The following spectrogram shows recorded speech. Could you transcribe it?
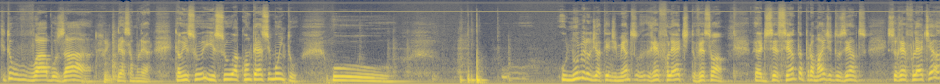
que tu vai abusar Sim. dessa mulher. Então isso, isso acontece muito. O o número de atendimentos reflete, tu vê só, é de 60 para mais de 200. Isso reflete a,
